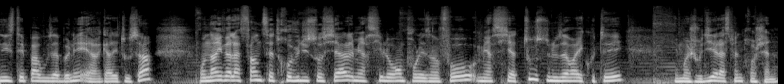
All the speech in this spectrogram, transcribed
n'hésitez pas à vous abonner et à regarder tout ça. On arrive à la fin de cette revue du social. Merci Laurent pour les infos. Merci à tous de nous avoir écoutés. Et moi je vous dis à la semaine prochaine.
